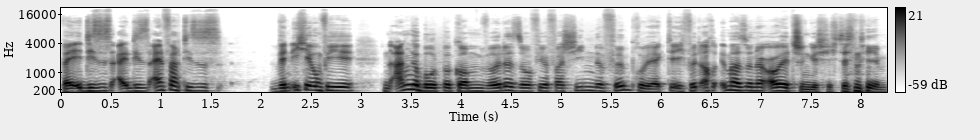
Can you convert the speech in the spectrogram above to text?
weil dieses, dieses einfach dieses, wenn ich irgendwie ein Angebot bekommen würde, so für verschiedene Filmprojekte, ich würde auch immer so eine Origin-Geschichte nehmen.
